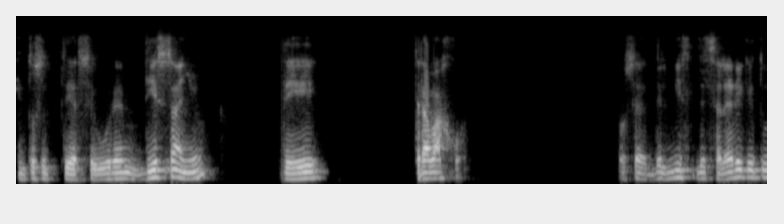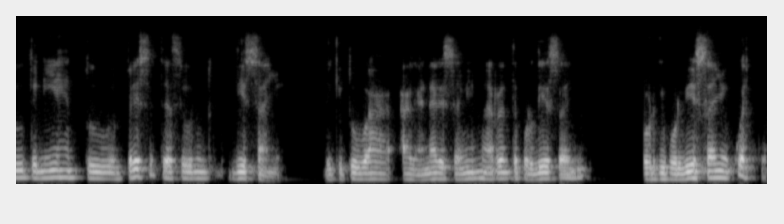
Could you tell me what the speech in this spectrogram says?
entonces te aseguran 10 años de trabajo. O sea, del, del, salario que tú tenías en tu empresa, te aseguran 10 años de que tú vas a ganar esa misma renta por 10 años, porque por 10 años cuesta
